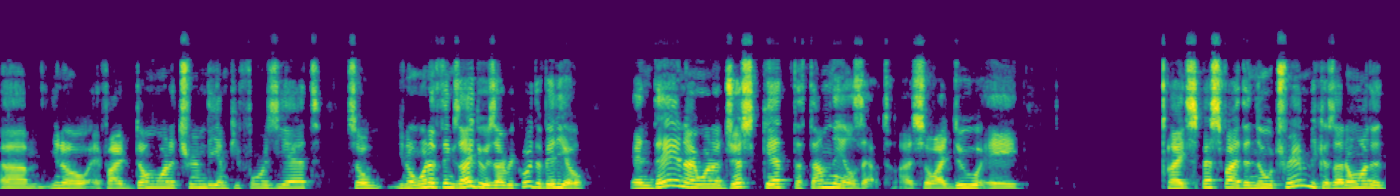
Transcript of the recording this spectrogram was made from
um you know if I don't want to trim the mp4s yet. So you know one of the things I do is I record the video and then I want to just get the thumbnails out. Uh, so I do a I specify the no trim because I don't want to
